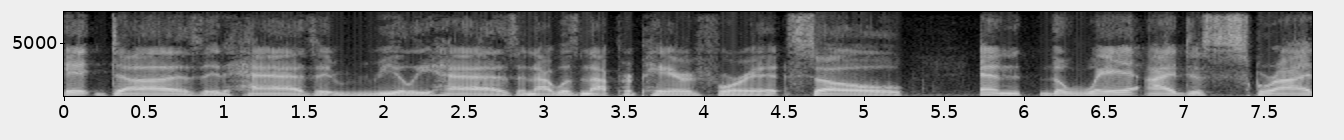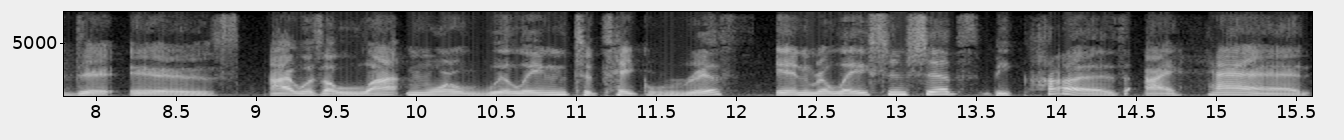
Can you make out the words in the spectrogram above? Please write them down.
It does. It has. It really has. And I was not prepared for it. So, and the way I described it is I was a lot more willing to take risks in relationships because I had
